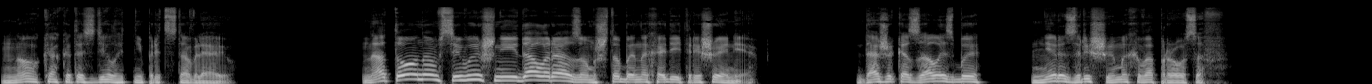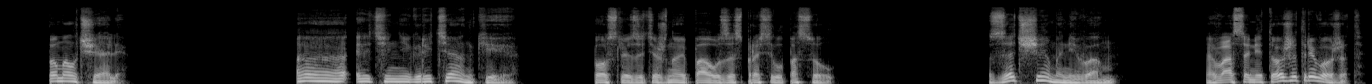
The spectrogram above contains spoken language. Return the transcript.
«Но как это сделать, не представляю». На то нам Всевышний и дал разум, чтобы находить решение. Даже, казалось бы, неразрешимых вопросов. Помолчали. «А эти негритянки?» — после затяжной паузы спросил посол. «Зачем они вам? Вас они тоже тревожат?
